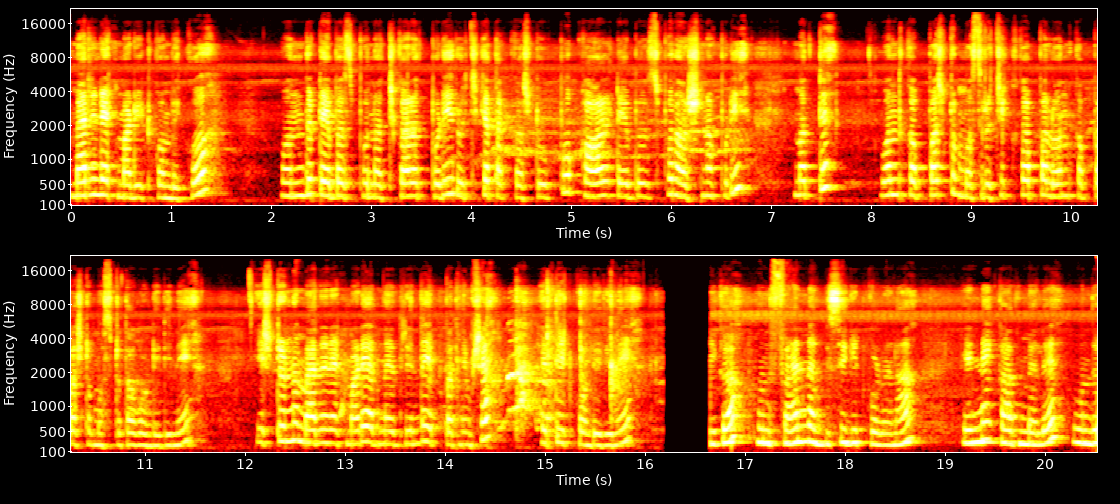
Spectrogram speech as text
ಮ್ಯಾರಿನೇಟ್ ಮಾಡಿ ಇಟ್ಕೊಬೇಕು. ಒಂದು ಟೇಬಲ್ ಸ್ಪೂನ್ ಅಚ್ಚಕಾರದ ಪುಡಿ, ರುಚಿಗೆ ತಕ್ಕಷ್ಟು ಉಪ್ಪು, ಕಾಲು ಟೇಬಲ್ ಸ್ಪೂನ್ ಅರಿಶಿನ ಪುಡಿ ಮತ್ತು ಒಂದು ಕಪ್ಪಷ್ಟು ಮೊಸರು, ಚಿಕ್ಕ ಕಪ್ಪಲ್ಲಿ ಒಂದು ಕಪ್ಪಷ್ಟು ಮೊಸರು ತಗೊಂಡಿದ್ದೀನಿ. ಇಷ್ಟನ್ನು ಮ್ಯಾರಿನೇಟ್ ಮಾಡಿ ಹದಿನೈದರಿಂದ ಇಪ್ಪತ್ತು ನಿಮಿಷ ಎತ್ತಿಟ್ಕೊಂಡಿದ್ದೀನಿ. ಈಗ ಒಂದು ಫ್ಯಾನ್ನ ಬಿಸಿಗಿಟ್ಕೊಳ್ಳೋಣ ಎಣ್ಣೆ ಕಾದ್ಮೇಲೆ ಒಂದು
